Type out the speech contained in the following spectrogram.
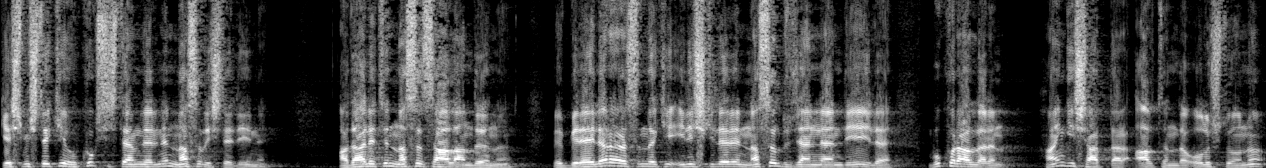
geçmişteki hukuk sistemlerinin nasıl işlediğini, adaletin nasıl sağlandığını ve bireyler arasındaki ilişkilerin nasıl düzenlendiği ile bu kuralların hangi şartlar altında oluştuğunu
